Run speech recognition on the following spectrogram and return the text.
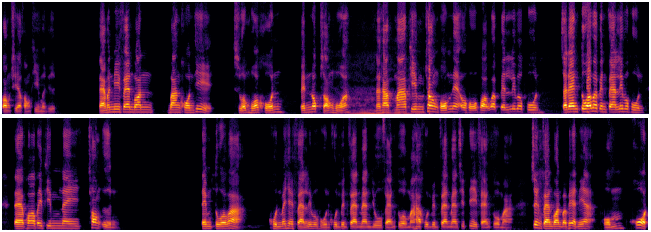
กองเชียร์ของทีมอื่นๆแต่มันมีแฟนบอลบางคนที่สวมหัวโขนเป็นนกสองหัวนะครับ มาพิมพ์ช่องผมเนี่ยโอ้โห บอกว่าเป็นลิเวอร์พูลแสดงตัวว่าเป็นแฟนลิเวอร์พูลแต่พอไปพิมพ์ในช่องอื่น เต็มตัวว่า คุณไม่ใช่แฟนลิเวอร์พูลคุณเป็นแฟนแมนยูแฝงตัวมา คุณเป็นแฟนแมนซิตี้แฝงตัวมา ซึ่งแฟนบอลประเภทเนี้ยผมโคตร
